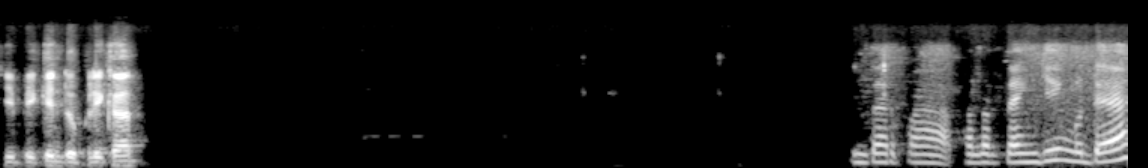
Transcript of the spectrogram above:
dibikin duplikat. Bentar Pak, color changing udah,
